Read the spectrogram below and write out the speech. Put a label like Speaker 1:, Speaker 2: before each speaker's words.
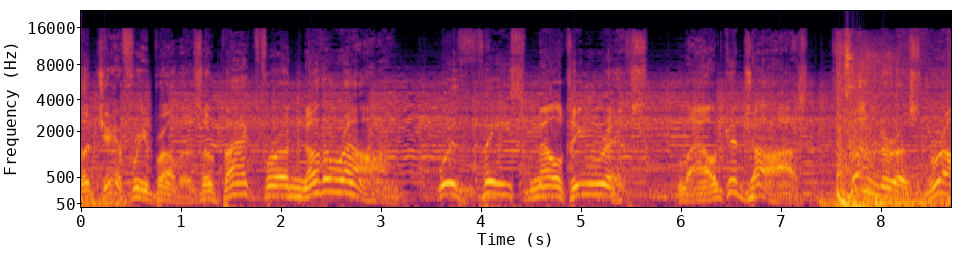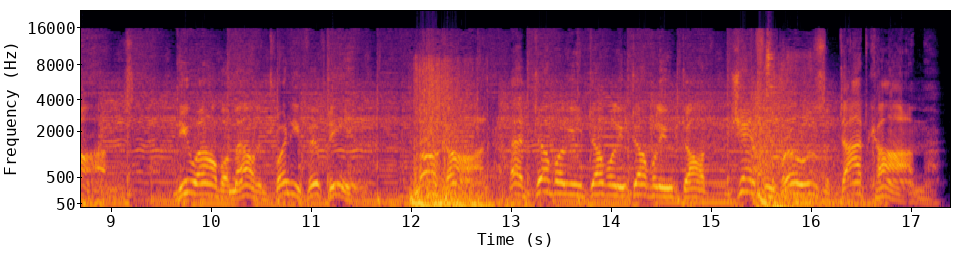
Speaker 1: The Jeffery Brothers are back for another round with face melting riffs, loud guitars, thunderous drums. New album out in 2015. Log on at www.jefferybros.com.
